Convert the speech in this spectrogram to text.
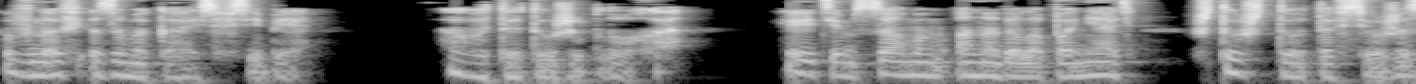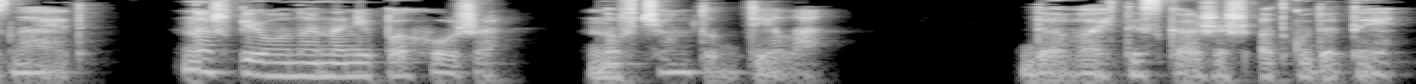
вновь замыкаясь в себе. А вот это уже плохо. Этим самым она дала понять, что что-то все же знает. На шпиона она не похожа, но в чем тут дело? Давай ты скажешь, откуда ты,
